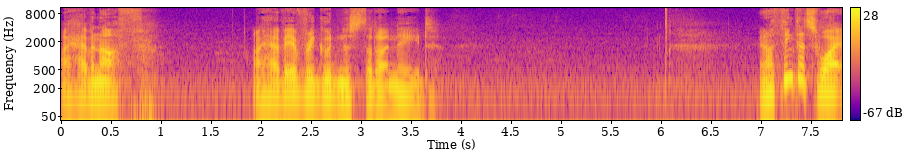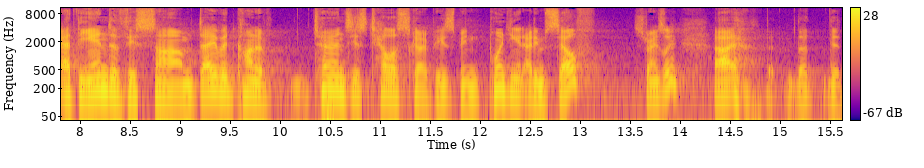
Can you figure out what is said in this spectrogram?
I have enough. I have every goodness that I need. And I think that's why at the end of this psalm, David kind of turns his telescope. He's been pointing it at himself, strangely. Uh, the, the,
